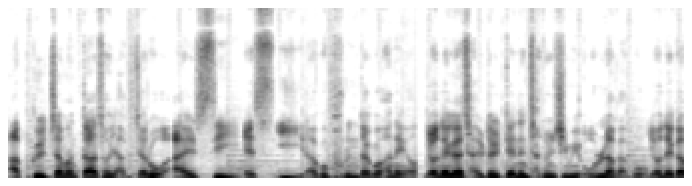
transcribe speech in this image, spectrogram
앞 글자만 따서 약자로 RCSE라고 부른다고 하네요. 연애가 잘 될 때는 자존심이 올라가고 연애가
